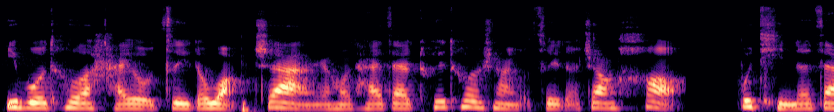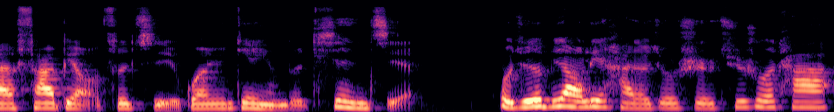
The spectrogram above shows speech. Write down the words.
伊伯特还有自己的网站，然后他还在推特上有自己的账号，不停的在发表自己关于电影的见解。我觉得比较厉害的就是，据说他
